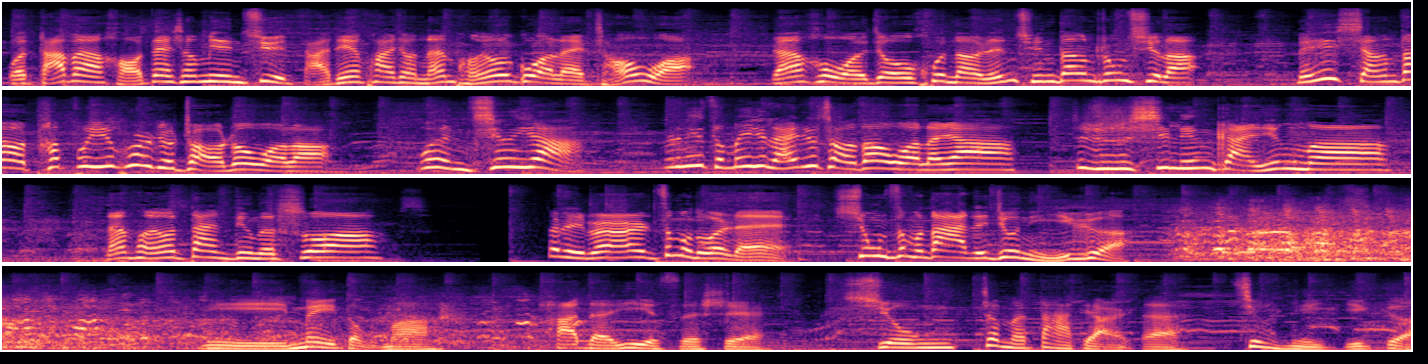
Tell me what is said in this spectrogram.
我打扮好，戴上面具，打电话叫男朋友过来找我，然后我就混到人群当中去了。没想到他不一会儿就找着我了，我很惊讶。我说你怎么一来就找到我了呀？这就是心灵感应吗？男朋友淡定的说：“这里边这么多人，胸这么大的就你一个，你没懂吗？他的意思是，胸这么大点的就你一个。”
